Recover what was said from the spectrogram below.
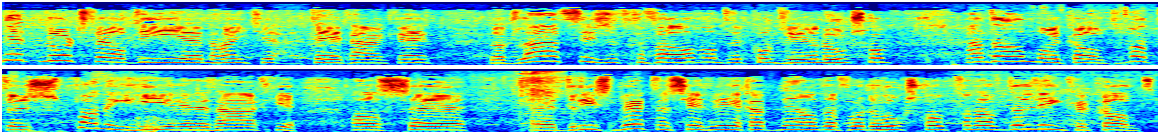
net Noordveld die een handje tegenaan krijgt? Dat laatste is het geval, want er komt weer een hoekschop aan de andere kant. Wat een spanning hier in het haagje als uh, Dries Mertens zich weer gaat melden voor de hoekschop vanaf de linkerkant.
